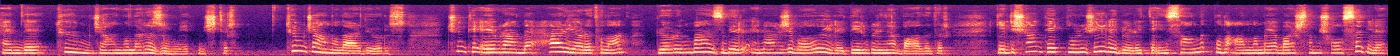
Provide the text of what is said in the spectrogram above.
hem de tüm canlılara zulmetmiştir. Tüm canlılar diyoruz. Çünkü evrende her yaratılan görünmez bir enerji bağı ile birbirine bağlıdır. Gelişen teknoloji ile birlikte insanlık bunu anlamaya başlamış olsa bile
